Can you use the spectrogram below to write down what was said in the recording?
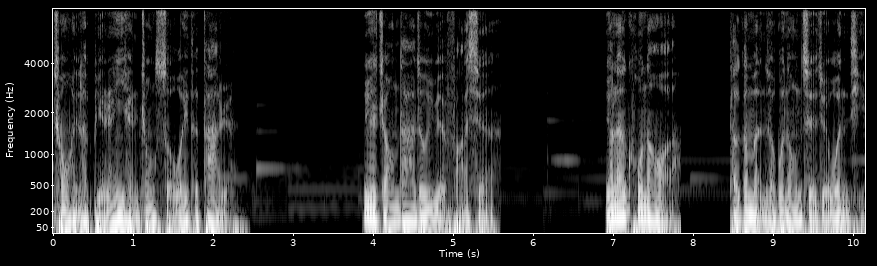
成为了别人眼中所谓的大人。越长大就越发现，原来哭闹啊，他根本就不能解决问题，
